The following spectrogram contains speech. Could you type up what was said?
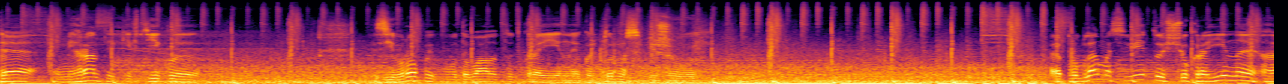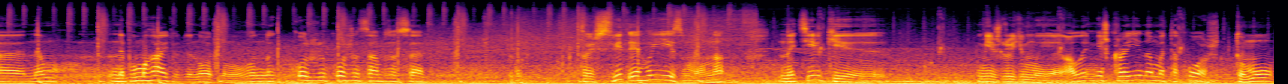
Це емігранти, які втікли з Європи і побудували тут країну і культурно собі живуть. Е, Проблема світу, що країни е, не, не допомагають один одному. Вони, кожен, кожен сам за себе. Тобто світ егоїзму. Не тільки між людьми, але й між країнами також. Тому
